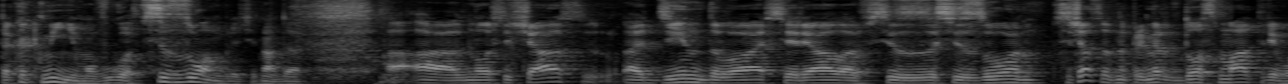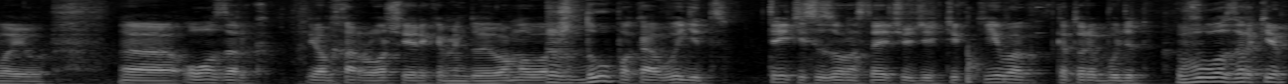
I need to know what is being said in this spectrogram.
Да как минимум в год, в сезон, блядь, иногда. А, а, но сейчас один-два сериала в се- за сезон. Сейчас вот, например, досматриваю э, Озарк, и он хороший, я рекомендую вам его. Жду, пока выйдет третий сезон настоящего детектива, который будет в Озарке.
